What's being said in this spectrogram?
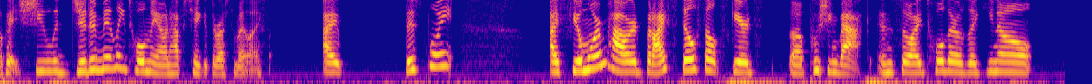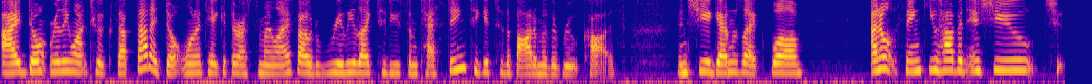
Okay, she legitimately told me I would have to take it the rest of my life. I, this point, I feel more empowered, but I still felt scared uh, pushing back. And so I told her, I was like, you know, I don't really want to accept that. I don't want to take it the rest of my life. I would really like to do some testing to get to the bottom of the root cause. And she again was like, Well, I don't think you have an issue. She,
